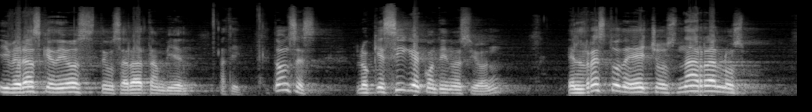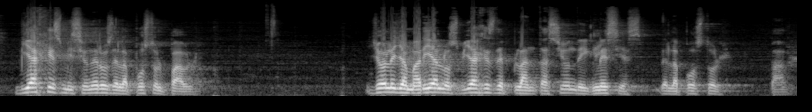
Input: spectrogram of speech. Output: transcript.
y verás que Dios te usará también a ti. Entonces, lo que sigue a continuación el resto de hechos narra los viajes misioneros del apóstol Pablo. Yo le llamaría los viajes de plantación de iglesias del apóstol Pablo.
